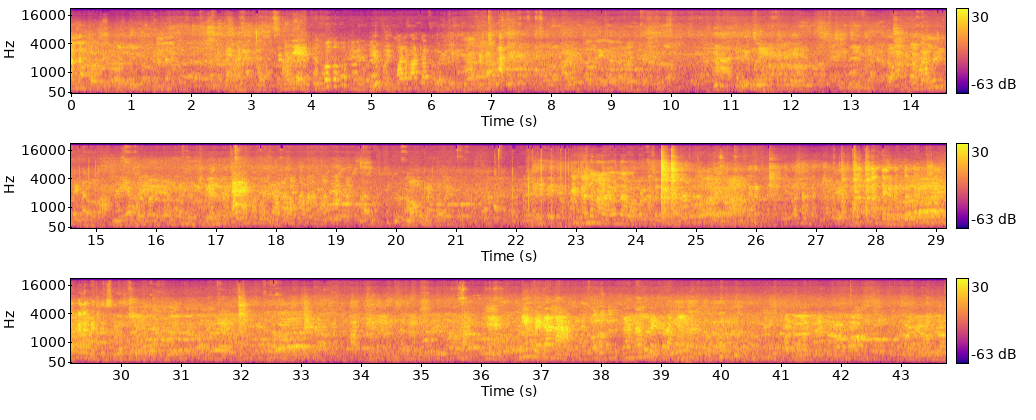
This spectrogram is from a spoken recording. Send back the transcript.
అందరినీ చూసి అదే మళ్ళీ మాట్లాడుతున్నారు ఏం కన్నా ఏమన్నా పడుకుంటున్నా అంతే పక్కన పెట్టేసి నీకు పెట్టాలా రెండు పెడతారా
